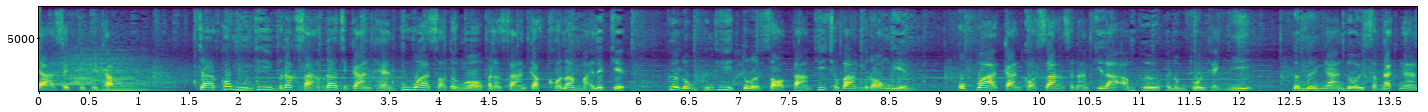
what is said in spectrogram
ยาเสพติดด้วยครับจากข้อมูลที่รักษาราชการแทนผู้ว่าสตงประสานกับคอลัมน์หมายเลขเจ็ด เพื่อลงพื้นที่ตรวจสอบตามที่ชาวบ้านร้องเรียน พบว่าการก่อสร้างสนามกีฬาอำเภอพนมทวนแห่งนี้ดำเนินงานโดยสำนักงาน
